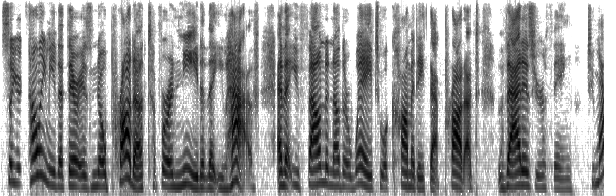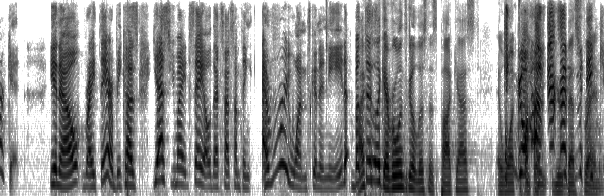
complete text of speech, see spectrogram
so you're telling me that there is no product for a need that you have, and that you found another way to accommodate that product. That is your thing to market. You know, right there. Because yes, you might say, oh, that's not something everyone's going to need, but I this feel like everyone's gonna listen to this podcast and want to become your best friend.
